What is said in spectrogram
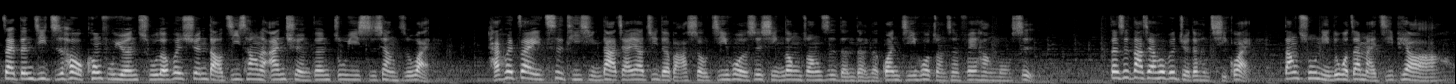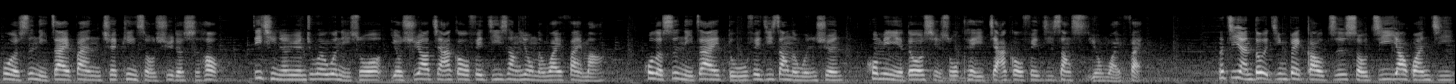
在登机之后，空服员除了会宣导机舱的安全跟注意事项之外，还会再一次提醒大家要记得把手机或者是行动装置等等的关机或转成飞航模式。但是大家会不会觉得很奇怪？当初你如果在买机票啊，或者是你在办 check in 手续的时候，地勤人员就会问你说，有需要加购飞机上用的 WiFi 吗？或者是你在读飞机上的文宣，后面也都有写说可以加购飞机上使用 WiFi。那既然都已经被告知手机要关机，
